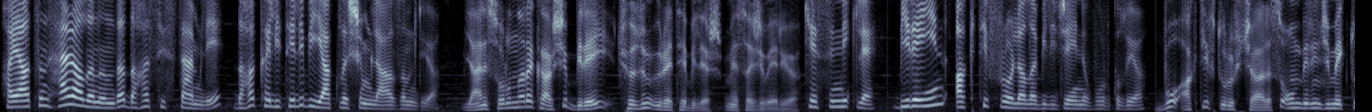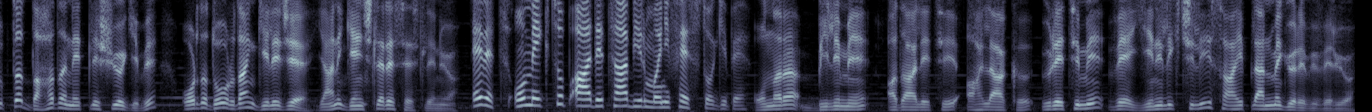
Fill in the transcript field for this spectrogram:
hayatın her alanında daha sistemli, daha kaliteli bir yaklaşım lazım diyor. Yani sorunlara karşı birey çözüm üretebilir mesajı veriyor. Kesinlikle bireyin aktif rol alabileceğini vurguluyor. Bu aktif duruş çağrısı 11. mektupta daha da netleşiyor gibi. Orada doğrudan geleceğe yani gençlere sesleniyor. Evet, o mektup adeta bir manifesto gibi. Onlara bilimi, adaleti, ahlakı, üretimi ve yenilikçiliği sahiplenme görevi veriyor.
